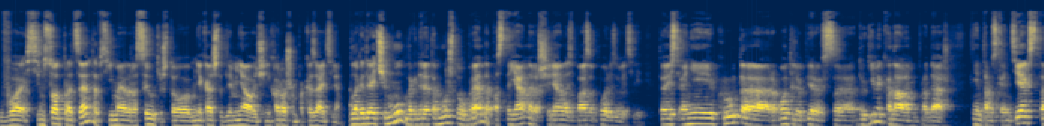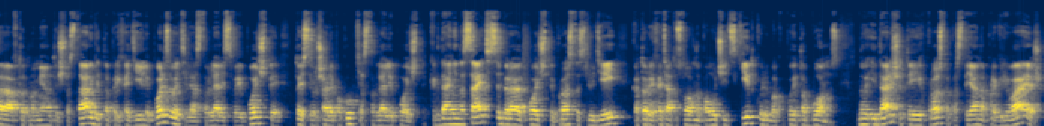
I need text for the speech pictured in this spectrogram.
в 700% с e-mail рассылки, что, мне кажется, для меня очень хорошим показателем. Благодаря чему? Благодаря тому, что у бренда постоянно расширялась база пользователей. То есть они круто работали, во-первых, с другими каналами продаж, к ним там с контекста, в тот момент еще с таргета приходили пользователи, оставляли свои почты, то есть совершали покупки, оставляли почты. Когда они на сайте собирают почты просто с людей, которые хотят условно получить скидку, либо какой-то бонус. Ну и дальше ты их просто постоянно прогреваешь,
